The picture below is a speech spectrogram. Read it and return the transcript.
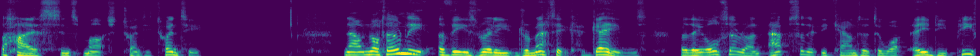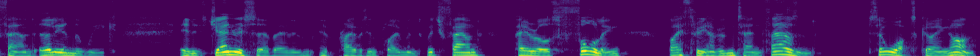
the highest since March 2020. Now, not only are these really dramatic gains, but they also run absolutely counter to what ADP found early in the week in its January survey of private employment, which found payrolls falling by 310,000. So, what's going on?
